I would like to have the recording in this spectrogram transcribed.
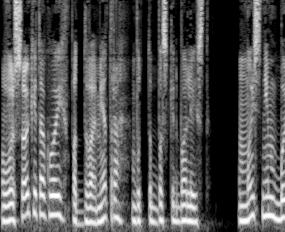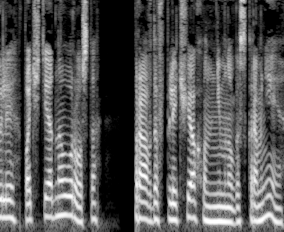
Высокий такой, под два метра, будто баскетболист. Мы с ним были почти одного роста. Правда, в плечах он немного скромнее,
